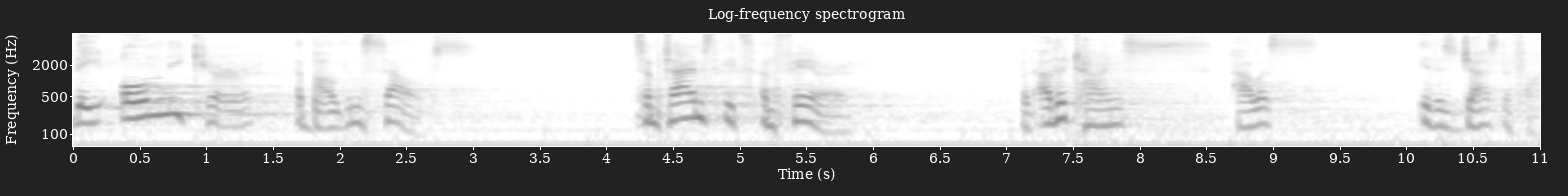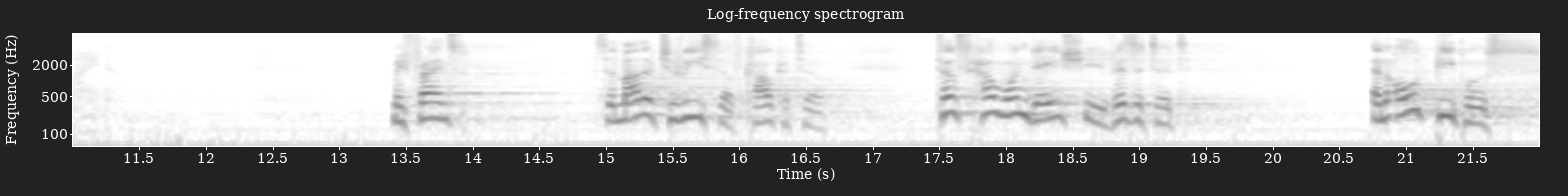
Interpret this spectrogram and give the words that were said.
they only care about themselves. Sometimes it's unfair, but other times, Alice, it is justified. My friends, St. Mother Teresa of Calcutta tells how one day she visited an old people's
